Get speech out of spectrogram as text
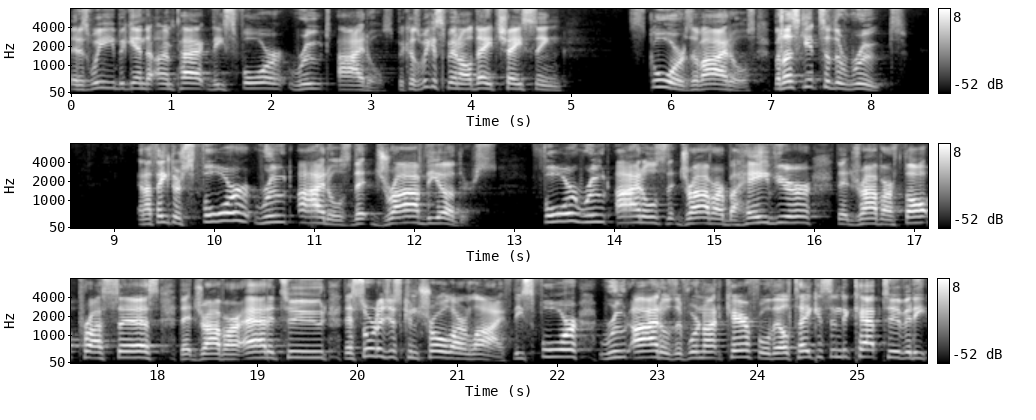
that as we begin to unpack these four root idols, because we could spend all day chasing scores of idols, but let's get to the root. And I think there's four root idols that drive the others four root idols that drive our behavior, that drive our thought process, that drive our attitude, that sort of just control our life. These four root idols, if we're not careful, they'll take us into captivity.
